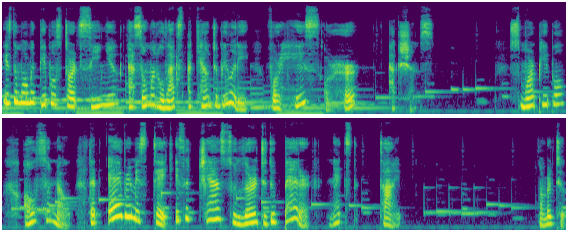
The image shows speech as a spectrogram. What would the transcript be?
is the moment people start seeing you as someone who lacks accountability for his or her actions. Smart people also know that every mistake is a chance to learn to do better next time. Number two,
